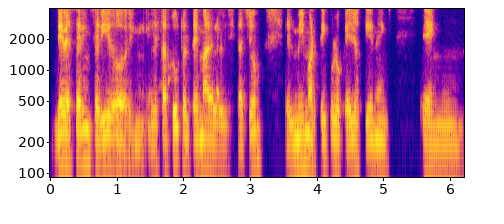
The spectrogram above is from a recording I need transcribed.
debe ser inserido en el estatuto el tema de la licitación, el mismo artículo que ellos tienen en,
